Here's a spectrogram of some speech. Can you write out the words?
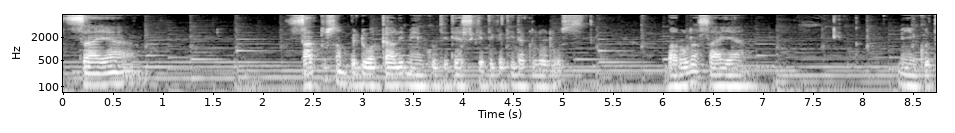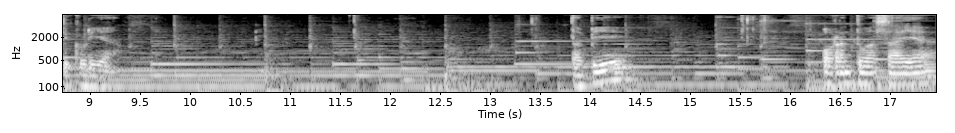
saya satu sampai dua kali mengikuti tes ketika tidak lulus barulah saya mengikuti kuliah. Tapi orang tua saya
